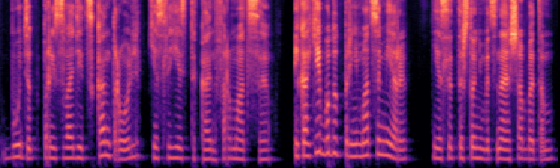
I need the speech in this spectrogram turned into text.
будет производиться контроль, если есть такая информация, и какие будут приниматься меры, если ты что-нибудь знаешь об этом.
